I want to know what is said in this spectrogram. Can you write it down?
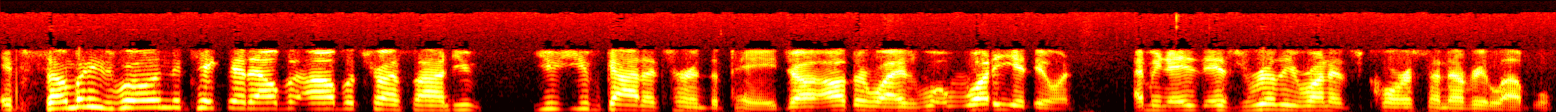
if somebody's willing to take that albatross on you, you you've got to turn the page. Otherwise, what, what are you doing? I mean, it, it's really run its course on every level.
